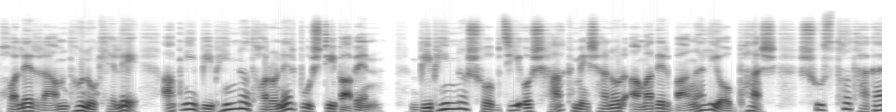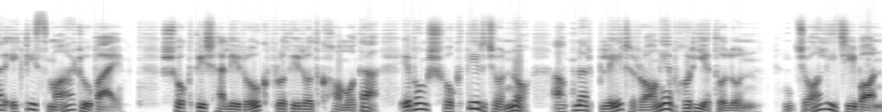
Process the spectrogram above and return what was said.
ফলের রামধনু খেলে আপনি বিভিন্ন ধরনের পুষ্টি পাবেন। বিভিন্ন সবজি ও শাক মেশানোর আমাদের বাঙালি অভ্যাস সুস্থ থাকার একটি স্মার্ট উপায়। শক্তিশালী রোগ প্রতিরোধ ক্ষমতা এবং শক্তির জন্য আপনার প্লেট রঙে ভরিয়ে তুলুন। জলই জীবন,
